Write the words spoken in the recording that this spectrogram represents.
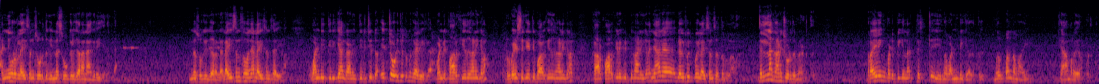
അഞ്ഞൂറ് ലൈസൻസ് കൊടുത്ത് ഇന്ന സൂക്കിൽ കയറാൻ ആഗ്രഹിക്കുന്നില്ല. ഇന്ന സൂക്കിൽ കയറില്ല. ലൈസൻസ് പറഞ്ഞാൽ ലൈസൻസ് ആയിരിക്കണം. വണ്ടി തിരിക്കാൻ കാണി തിരിച്ചിട്ട് എച്ച് ഓടിച്ചിട്ടൊന്നും കാര്യമില്ല. വണ്ടി പാർക്ക് ചെയ്ത് കാണിക്കണം റിവേഴ്സ് കയറ്റി പാർക്ക് ചെയ്ത് കാണിക്കണം കാർ പാർക്കിലേക്ക് ഇട്ട് കാണിക്കണം. ഞാൻ ഗൾഫിൽ പോയി ലൈസൻസ് എടുത്തിട്ടുള്ള ആളാണ് ഇതെല്ലാം കാണിച്ചു കൊടുത്തിട്ടാണ് അടുത്ത് ഡ്രൈവിംഗ് പഠിപ്പിക്കുന്ന ടെസ്റ്റ് ചെയ്യുന്ന വണ്ടിക്കകത്ത് നിർബന്ധമായും ക്യാമറ ഏർപ്പെടുത്തും.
